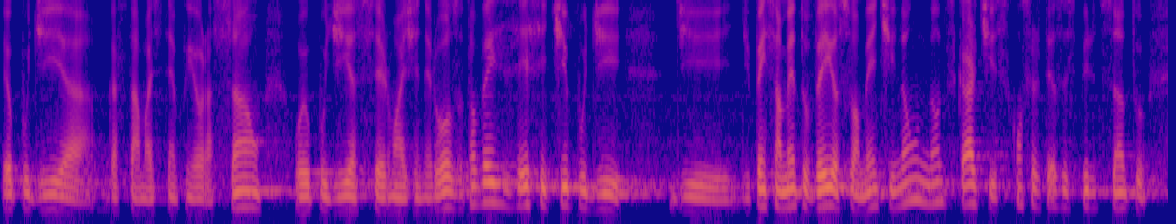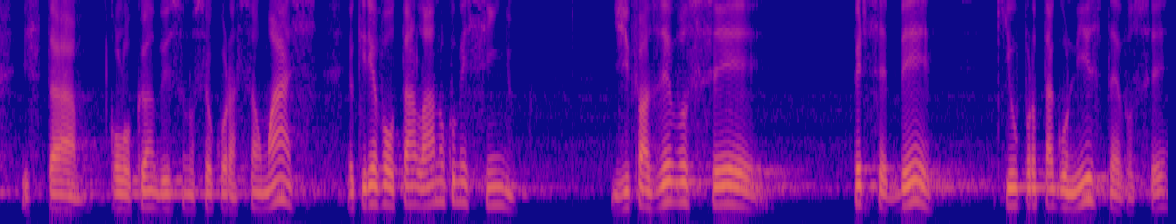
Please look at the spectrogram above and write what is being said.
eu podia gastar mais tempo em oração, ou eu podia ser mais generoso. Talvez esse tipo de, de, de pensamento veio à sua mente e não, não descarte isso. Com certeza o Espírito Santo está colocando isso no seu coração, mas eu queria voltar lá no comecinho, de fazer você perceber que o protagonista é você,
